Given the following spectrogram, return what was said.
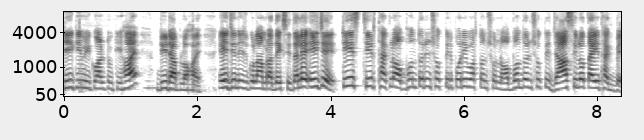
ডি কিউ ইকুয়াল টু কি হয়? ডি ডাব্লো হয়। এই জিনিসগুলো আমরা দেখছি। তাহলে এই যে টি স্থির থাকলে অভ্যন্তরীণ শক্তির পরিবর্তন শূন্য, অভ্যন্তরীণ শক্তি যা ছিল তাই থাকবে।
